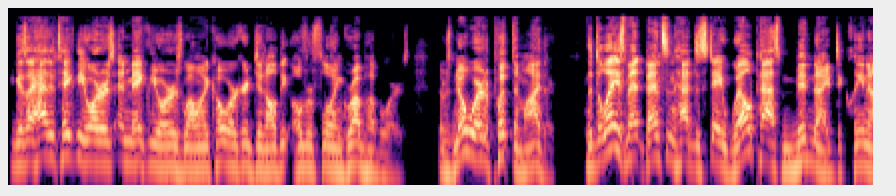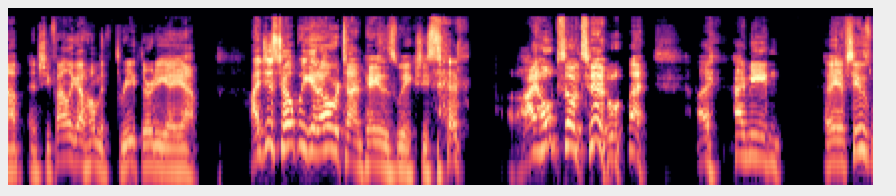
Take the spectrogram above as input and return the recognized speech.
because I had to take the orders and make the orders while my coworker did all the overflowing Grubhub orders. There was nowhere to put them either. The delays meant Benson had to stay well past midnight to clean up, and she finally got home at 3:30 a.m. I just hope we get overtime pay this week, she said. I hope so too. I, I, I mean, I mean, if she was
